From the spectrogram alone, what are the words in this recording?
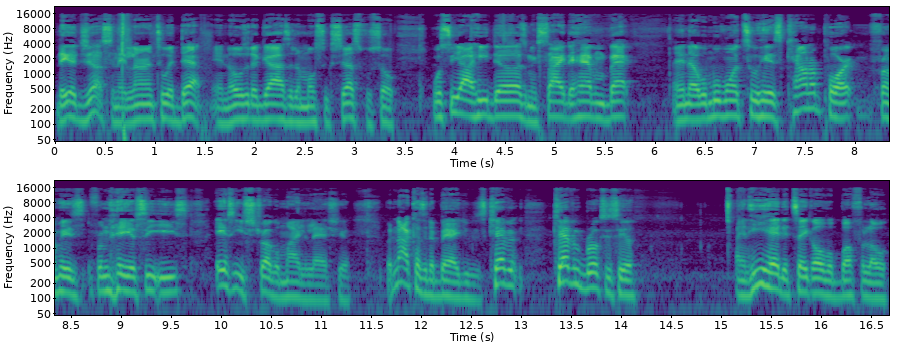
they adjust and they learn to adapt. And those are the guys that are most successful. So we'll see how he does. I'm excited to have him back. And uh, we'll move on to his counterpart from his from the AFC East. AFC East struggled mightily last year, but not because of the bad users. Kevin Kevin Brooks is here, and he had to take over Buffalo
